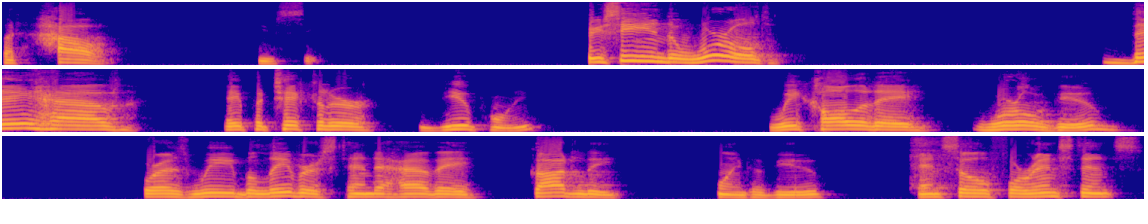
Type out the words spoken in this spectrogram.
but how you see. You see, in the world, they have a particular viewpoint. We call it a worldview, whereas we believers tend to have a godly point of view. And so, for instance,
